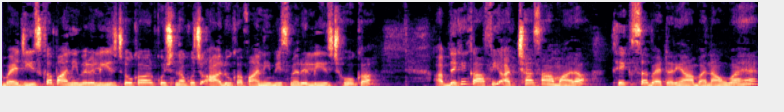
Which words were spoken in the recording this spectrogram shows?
वेजीज का पानी भी रिलीज़ होगा और कुछ ना कुछ आलू का पानी भी इसमें रिलीज़ होगा। अब देखें, काफ़ी अच्छा सा हमारा थिक सा बैटर यहाँ बना हुआ है।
